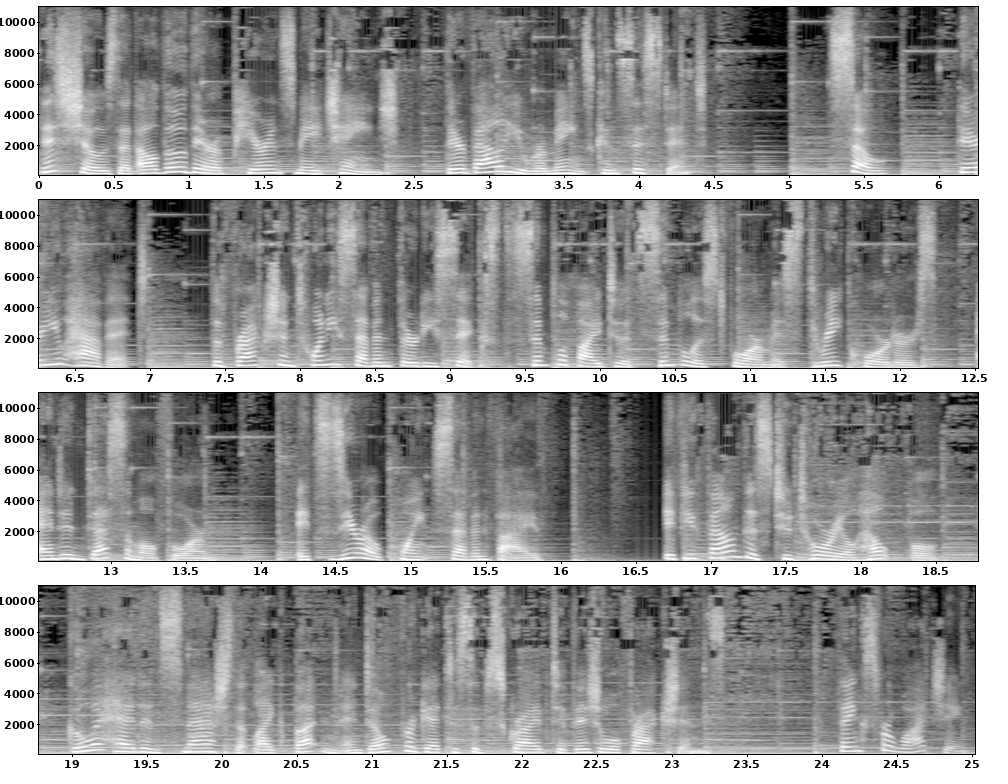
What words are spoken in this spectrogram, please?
This shows that although their appearance may change, their value remains consistent. So, there you have it. The fraction 27 36 simplified to its simplest form is 3 quarters, and in decimal form, it's 0.75. If you found this tutorial helpful, go ahead and smash that like button and don't forget to subscribe to Visual Fractions. Thanks for watching.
